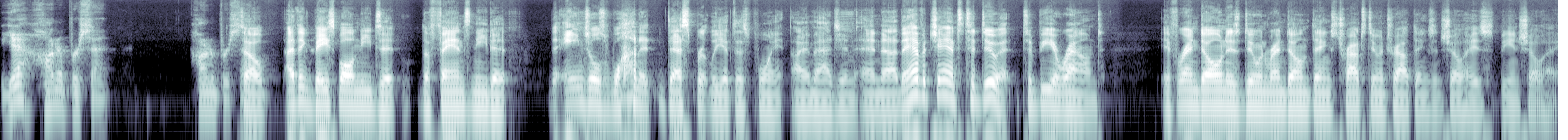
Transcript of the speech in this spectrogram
Yeah, hundred percent, hundred percent. So I think baseball needs it. The fans need it. The Angels want it desperately at this point, I imagine, and uh, they have a chance to do it, to be around. If Rendon is doing Rendon things, Trout's doing Trout things, and Shohei's being Shohei,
